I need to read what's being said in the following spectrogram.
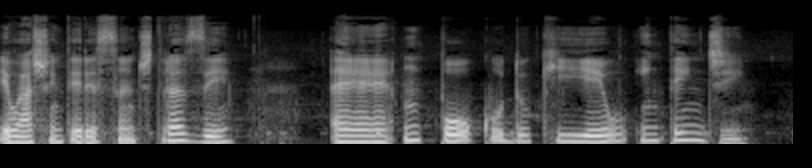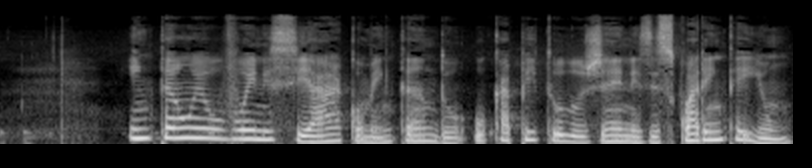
eu acho interessante trazer é, um pouco do que eu entendi. Então eu vou iniciar comentando o capítulo Gênesis 41.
